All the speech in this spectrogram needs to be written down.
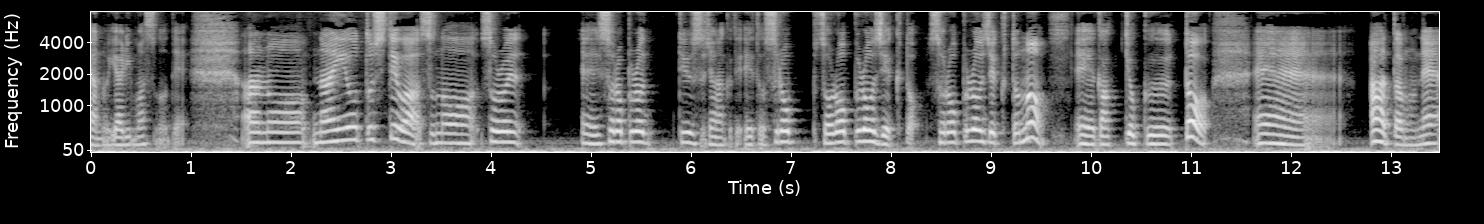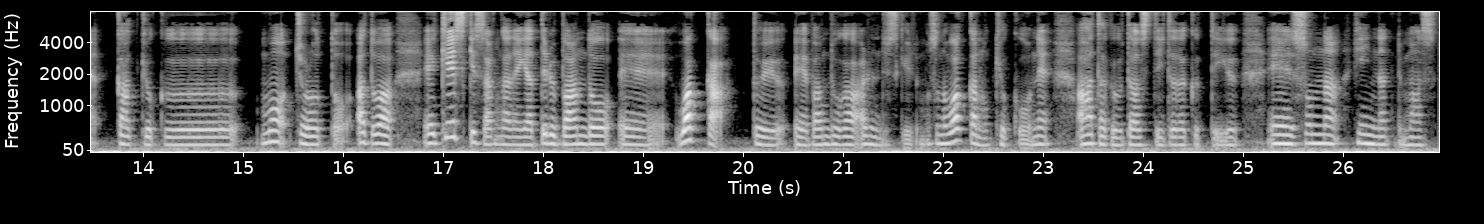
あのやりますので、あの、内容としては、その、ソロ、えーソロプロデュースじゃなくて、えっ、と、ソロ、ソロプロジェクト、ソロプロジェクトの、えー楽曲と、えーアータのね、楽曲もちょろっと、あとは、えー、ケイスケさんがね、やってるバンド、えーワッカという、えーバンドがあるんですけれども、そのワッカの曲をね、アータが歌わせていただくっていう、えーそんな日になってます。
